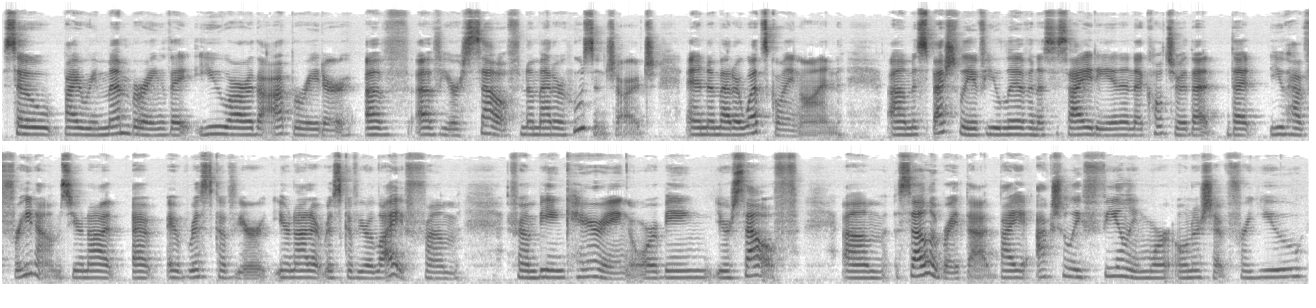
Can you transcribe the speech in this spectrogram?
So by remembering that you are the operator of of yourself no matter who's in charge and no matter what's going on, um, especially if you live in a society and in a culture that that you have freedoms. You're not at, at risk of your you're not at risk of your life from from being caring or being yourself. Um, celebrate that by actually feeling more ownership for you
